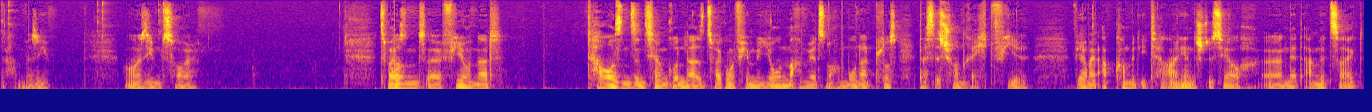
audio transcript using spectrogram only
Da haben wir sie. Oh, 7 Zoll. 2400 1000 sind es ja im Grunde, also 2,4 Millionen machen wir jetzt noch im Monat plus. Das ist schon recht viel. Wir haben ein Abkommen mit Italien, das ist ja auch äh, nett angezeigt.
